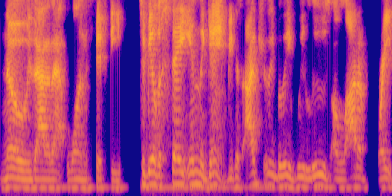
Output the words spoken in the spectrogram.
nose out of that 150 to be able to stay in the game? Because I truly believe we lose a lot of great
